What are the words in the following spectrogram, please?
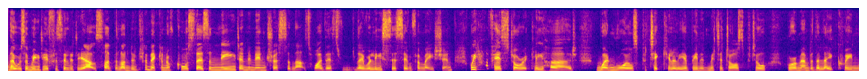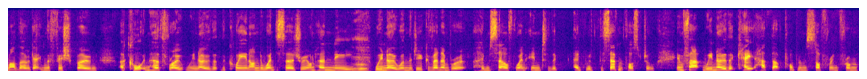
There was a media facility outside the London Clinic, and of course, there's a need and an interest, and that's why this, they release this information. We have historically heard when royals, particularly, have been admitted to hospital. We remember the late Queen Mother getting the fishbone caught in her throat. We know that the Queen underwent surgery on her knee. Uh-huh. We know when the Duke of Edinburgh himself went into the Edward VII Hospital. In fact, we know that Kate had that problem suffering from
